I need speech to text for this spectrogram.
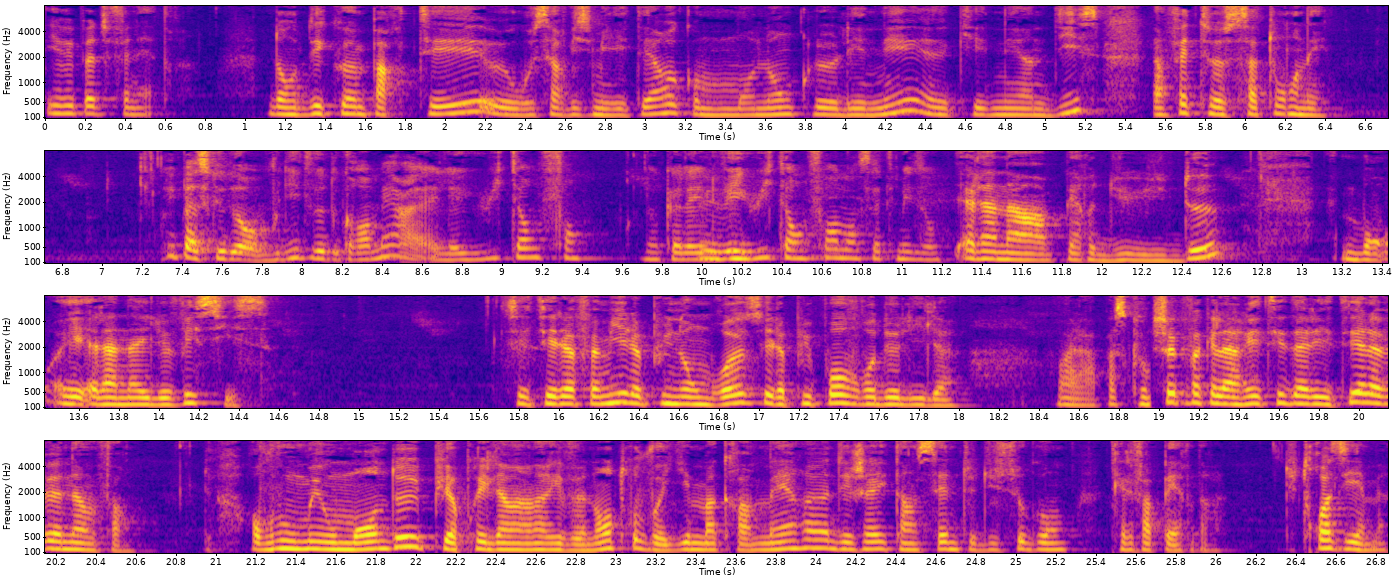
il n'y avait pas de fenêtre. Donc dès qu'un partait euh, au service militaire, comme mon oncle l'aîné, euh, qui est né en 10, en fait, ça tournait. Oui, parce que donc, vous dites votre grand-mère, elle a eu huit enfants. Donc elle a élevé Oui. huit enfants dans cette maison. Elle en a perdu deux, bon, et elle en a élevé six. C'était la famille la plus nombreuse et la plus pauvre de l'île. Voilà, parce que chaque fois qu'elle arrêtait d'allaiter, elle avait un enfant. On vous met au monde, et puis après il en arrive un autre. Vous voyez, ma grand-mère déjà est enceinte du second, qu'elle va perdre, du troisième.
